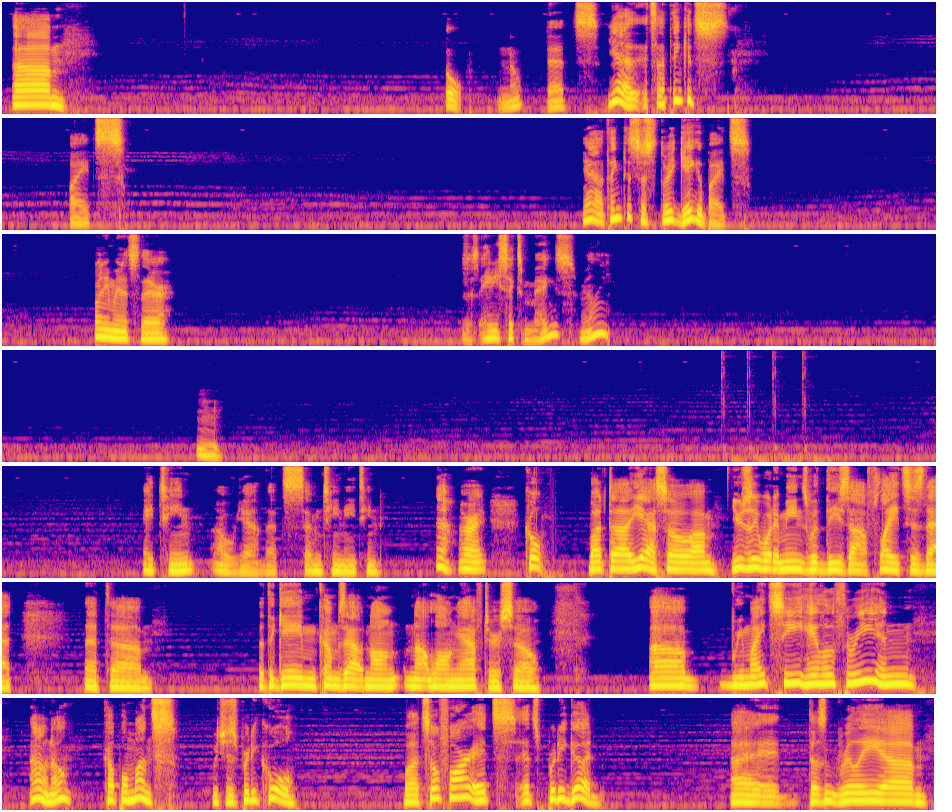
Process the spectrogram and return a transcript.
Um. Oh nope, that's yeah. It's I think it's bytes. Yeah, I think this is three gigabytes. 20 minutes there. Is this 86 megs? Really? Hmm. Eighteen. Oh yeah, that's 17, 18. Yeah, alright. Cool. But uh, yeah, so um, usually what it means with these uh, flights is that that um, that the game comes out non- not long after. So uh, we might see Halo Three in I don't know a couple months, which is pretty cool. But so far, it's it's pretty good. Uh, it doesn't really um,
